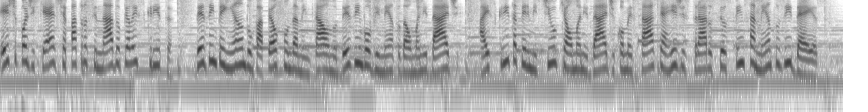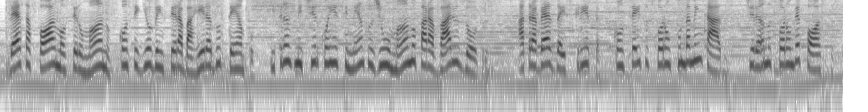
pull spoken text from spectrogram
Este podcast é patrocinado pela escrita. Desempenhando um papel fundamental no desenvolvimento da humanidade, a escrita permitiu que a humanidade começasse a registrar os seus pensamentos e ideias. Dessa forma, o ser humano conseguiu vencer a barreira do tempo e transmitir conhecimentos de um humano para vários outros. Através da escrita, conceitos foram fundamentados, tiranos foram depostos,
